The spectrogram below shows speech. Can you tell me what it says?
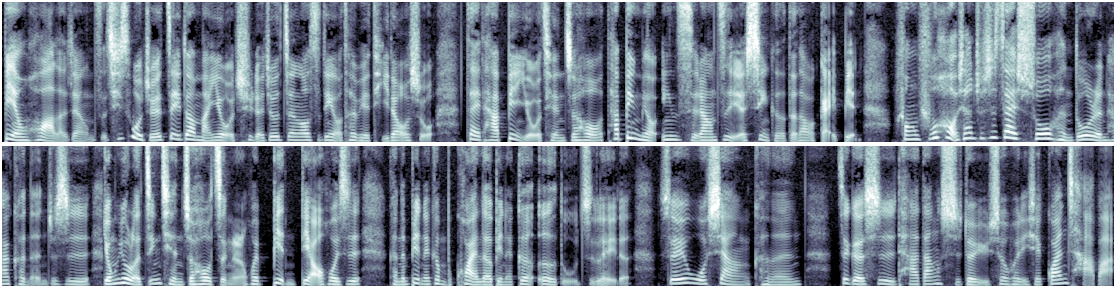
变化了这样子。其实我觉得这一段蛮有趣的，就是珍奥斯汀有特别提到说，在他变有钱之后，他并没有因此让自己的性格得到改变，仿佛好像就是在说很多人他可能就是拥有了金钱之后，整个人会变掉，或者是可能变得更不快乐，变得更恶毒之类的。所以我想可能。这个是他当时对于社会的一些观察吧。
